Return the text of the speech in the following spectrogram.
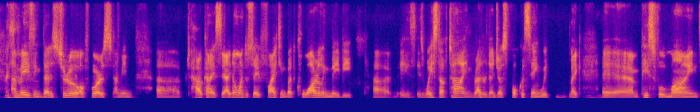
amazing. That is true of course. I mean uh, how can i say? I don't want to say fighting but quarreling maybe uh, is is waste of time rather than just focusing with like um, peaceful mind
